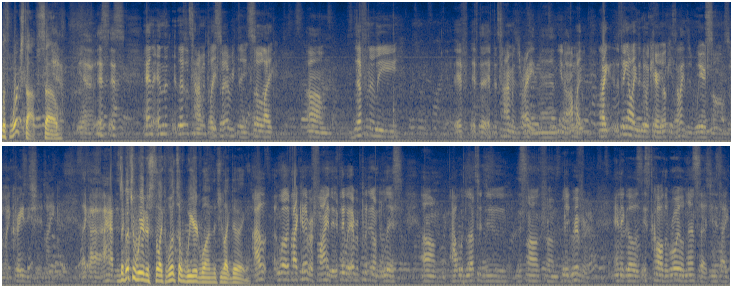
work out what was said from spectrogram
with work stuff. So yeah, yeah, it's it's and and th- there's a time and place for everything. So like, um, definitely, if if the if the time is right, man, you know, I might like the thing I like to do at karaoke is I like to do weird songs or like crazy shit. Like like I, I have this. Like, what's your weirdest? Like, what's a weird one that you like doing? I well, if I could ever find it, if they would ever put it on the list, um, I would love to do the song from Big River, and it goes. It's called the Royal Nonesuch, and it's like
